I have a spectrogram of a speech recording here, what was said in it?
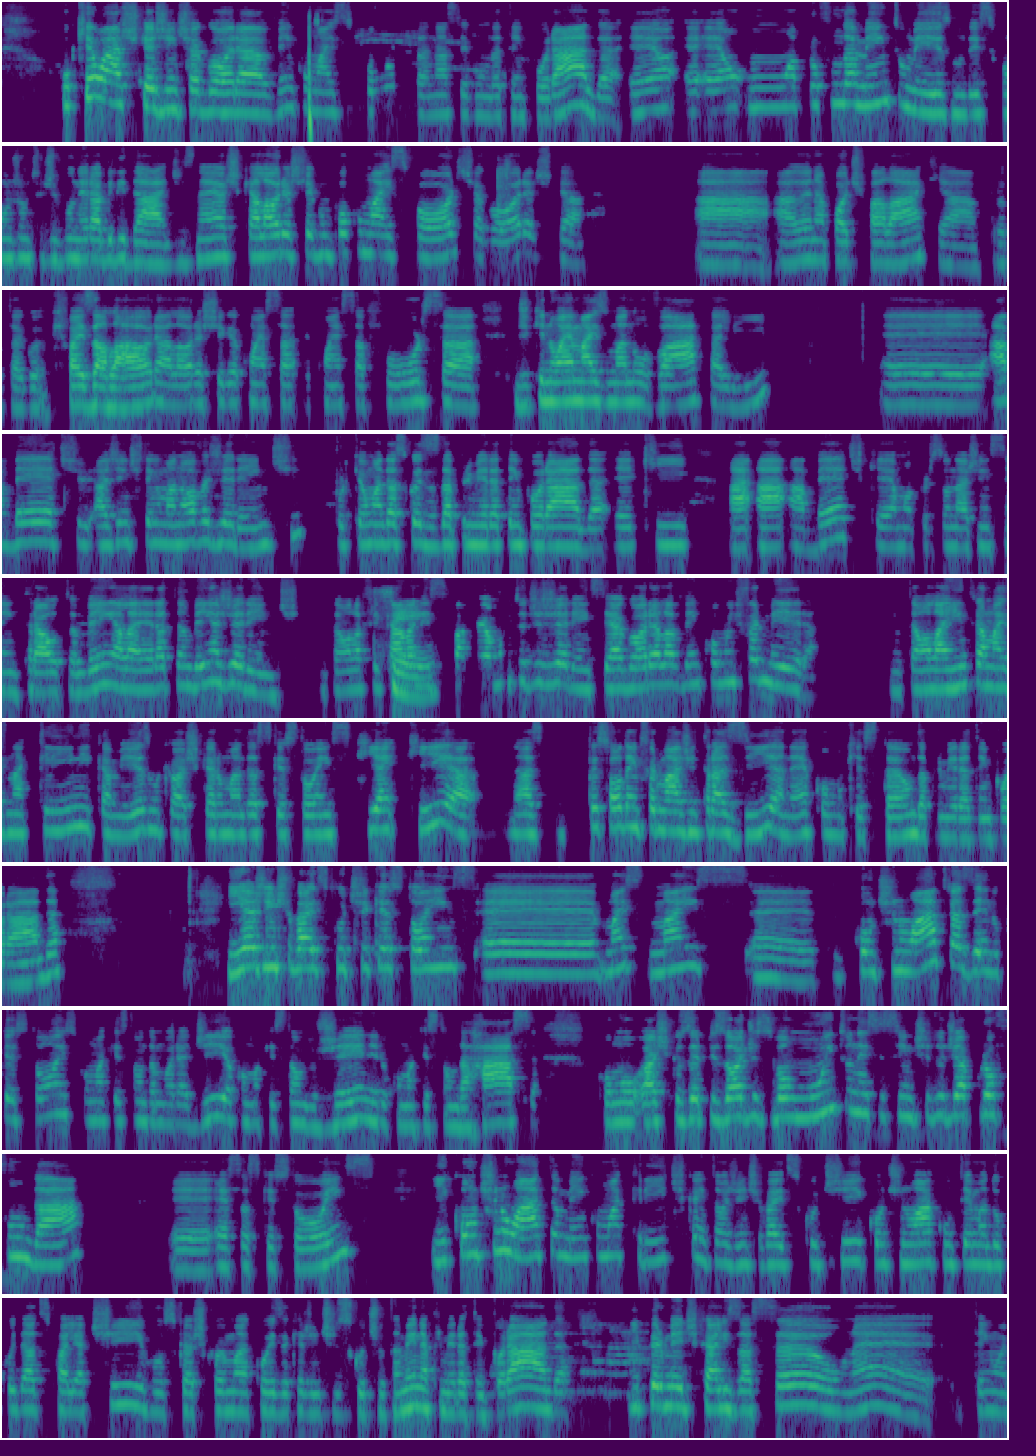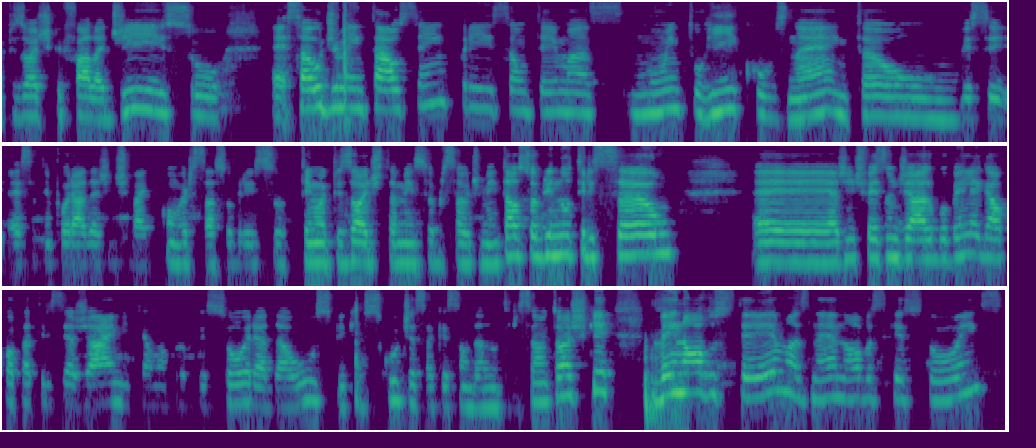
O que eu acho que a gente agora vem com mais força na segunda temporada é, é, é um aprofundamento mesmo desse conjunto de vulnerabilidades, né? Acho que a Laura chega um pouco mais forte agora, acho que a a, a Ana pode falar, que, é a que faz a Laura. A Laura chega com essa, com essa força de que não é mais uma novata ali. É, a Beth, a gente tem uma nova gerente, porque uma das coisas da primeira temporada é que a, a, a Beth, que é uma personagem central também, ela era também a gerente. Então, ela ficava Sim. nesse papel muito de gerência. E agora ela vem como enfermeira. Então, ela entra mais na clínica mesmo, que eu acho que era uma das questões que, que a, o pessoal da enfermagem trazia, né, como questão da primeira temporada. E a gente vai discutir questões é, mais, mais é, continuar trazendo questões como a questão da moradia, como a questão do gênero, como a questão da raça, como acho que os episódios vão muito nesse sentido de aprofundar é, essas questões e continuar também com uma crítica. Então, a gente vai discutir, continuar com o tema do cuidados paliativos, que acho que foi uma coisa que a gente discutiu também na primeira temporada, hipermedicalização, né? Tem um episódio que fala disso. É, saúde mental sempre são temas muito ricos, né? Então, esse, essa temporada a gente vai conversar sobre isso. Tem um episódio também sobre saúde mental, sobre nutrição. É, a gente fez um diálogo bem legal com a Patrícia Jaime, que é uma professora da USP, que discute essa questão da nutrição. Então, acho que vem novos temas, né, novas questões.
